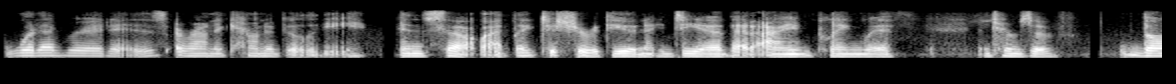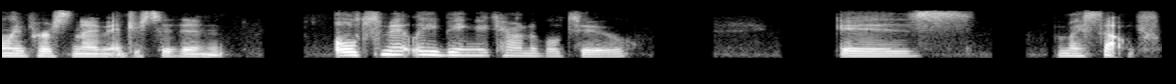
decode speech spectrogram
whatever it is around accountability. And so I'd like to share with you an idea that I'm playing with in terms of the only person I'm interested in ultimately being accountable to is myself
